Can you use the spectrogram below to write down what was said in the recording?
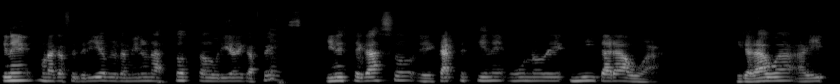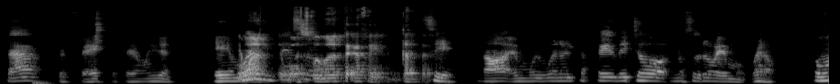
tiene una cafetería, pero también una tostaduría de café. Y en este caso, eh, Cartes tiene uno de Nicaragua. Nicaragua, ahí está. Perfecto, se ve muy bien. Eh, bueno, Intenso- bueno, súper bueno este café, me encanta. Sí, no, es muy bueno el café. De hecho, nosotros vemos, bueno, como,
